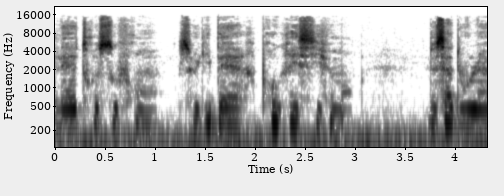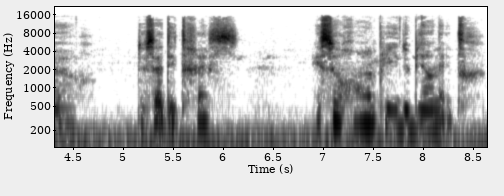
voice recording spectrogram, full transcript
L'être souffrant se libère progressivement de sa douleur, de sa détresse, et se remplit de bien-être.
